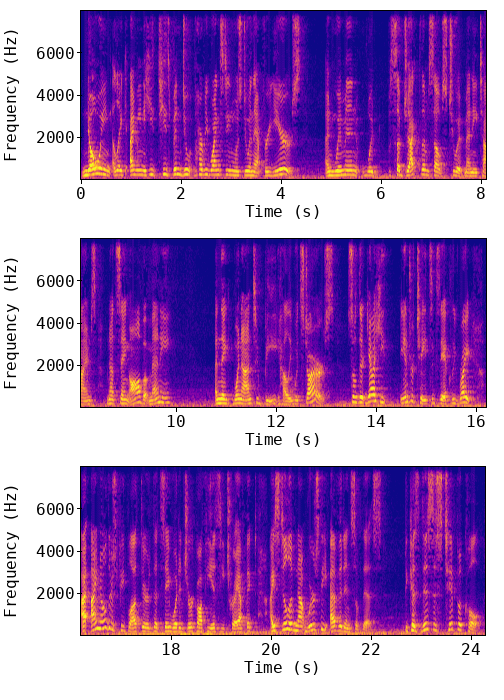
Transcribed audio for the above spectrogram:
knowing like I mean he he's been doing Harvey Weinstein was doing that for years. And women would subject themselves to it many times. I'm not saying all, but many. And they went on to be Hollywood stars. So that yeah, he Andrew Tate's exactly right. I, I know there's people out there that say what a jerk off he is, he trafficked. I still have not, where's the evidence of this? Because this is typical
